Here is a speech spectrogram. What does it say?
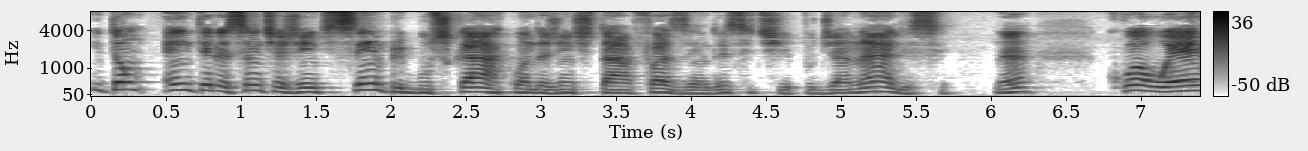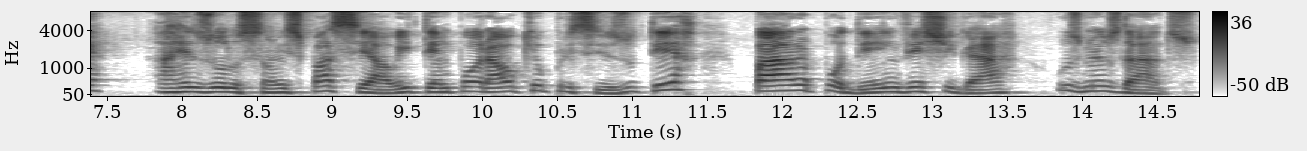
Então é interessante a gente sempre buscar, quando a gente está fazendo esse tipo de análise, né, qual é a resolução espacial e temporal que eu preciso ter para poder investigar os meus dados.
